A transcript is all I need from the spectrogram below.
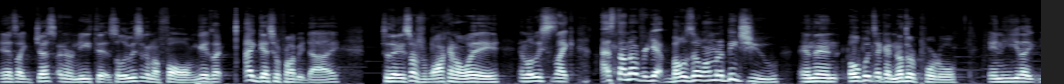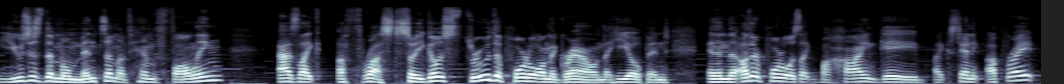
and it's like just underneath it. So Luis is gonna fall, and Gabe's like, I guess he'll probably die. So then he starts walking away, and Luis is like, "It's not over yet, bozo. I'm gonna beat you." And then opens like another portal, and he like uses the momentum of him falling, as like a thrust. So he goes through the portal on the ground that he opened, and then the other portal is like behind Gabe, like standing upright.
